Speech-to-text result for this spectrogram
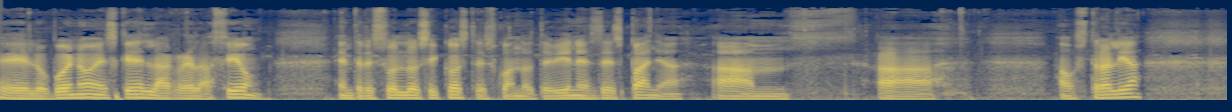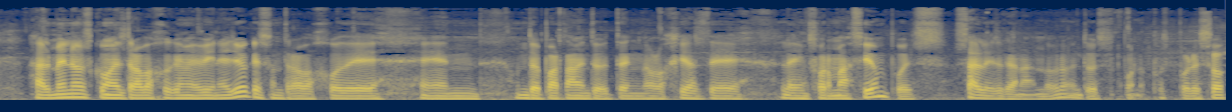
Eh, lo bueno es que la relación entre sueldos y costes cuando te vienes de España a, a Australia al menos con el trabajo que me viene yo, que es un trabajo de, en un departamento de tecnologías de la información, pues sales ganando, ¿no? Entonces, bueno, pues por eso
